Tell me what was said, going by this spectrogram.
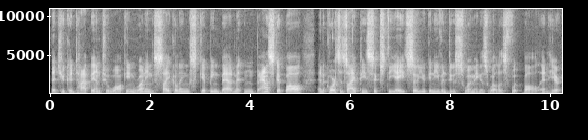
that you could tap into walking, running, cycling, skipping, badminton, basketball, and of course it's IP68, so you can even do swimming as well as football in here.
